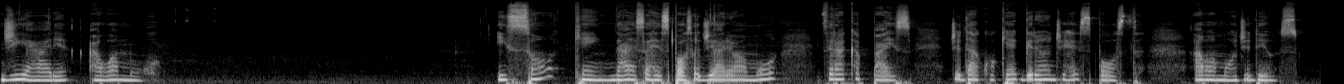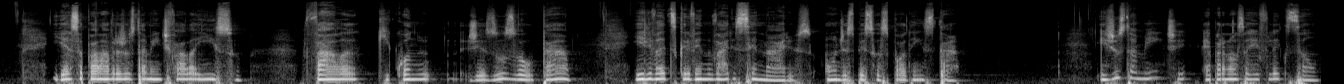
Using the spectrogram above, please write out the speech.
diária ao amor. E só quem dá essa resposta diária ao amor será capaz de dar qualquer grande resposta ao amor de Deus. E essa palavra justamente fala isso. Fala que quando Jesus voltar, ele vai descrevendo vários cenários onde as pessoas podem estar. E justamente é para nossa reflexão.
